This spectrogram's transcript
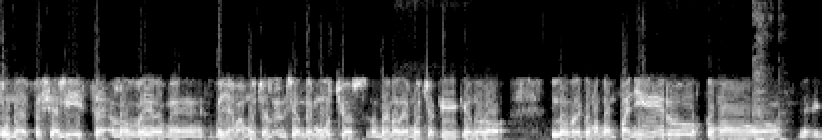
unos especialistas, los veo, me, me llama mucho la atención de muchos, bueno, de muchos que, que uno lo- los ve como compañeros, como, eh,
